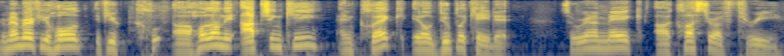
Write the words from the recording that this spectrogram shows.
Remember, if you hold if you uh, hold on the Option key and click, it'll duplicate it. So we're gonna make a cluster of three.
